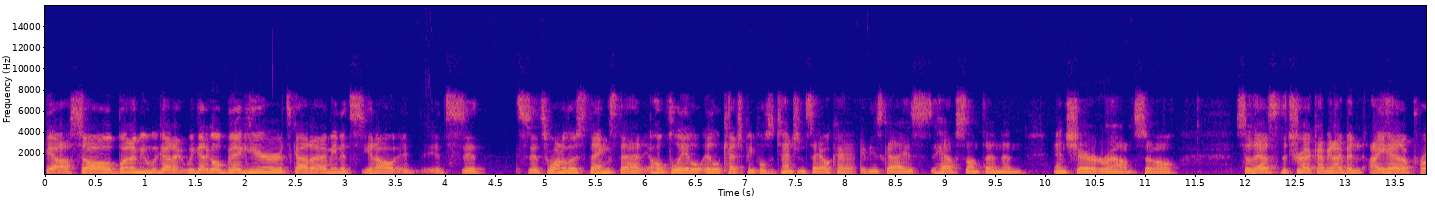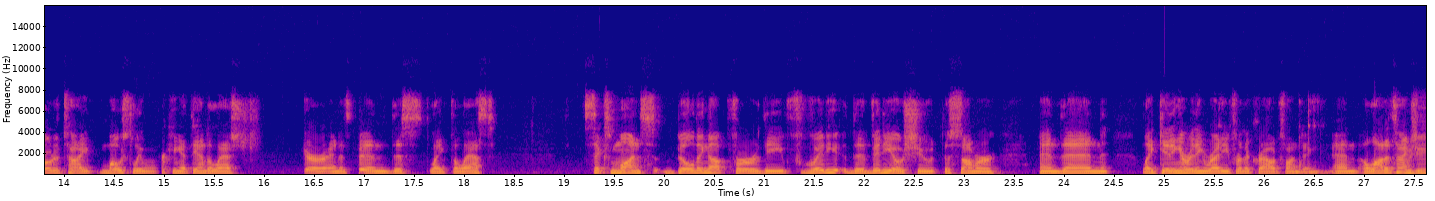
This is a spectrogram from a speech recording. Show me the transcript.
Yeah. So, but I mean, we got to we got to go big here. It's got to. I mean, it's you know, it, it's it's it's one of those things that hopefully it'll it'll catch people's attention. Say, okay, these guys have something, and and share it around. So, so that's the trick. I mean, I've been I had a prototype mostly working at the end of last year, and it's been this like the last six months building up for the video the video shoot this summer, and then like getting everything ready for the crowdfunding. And a lot of times you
